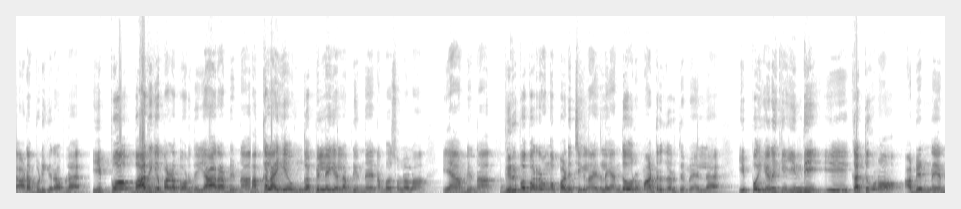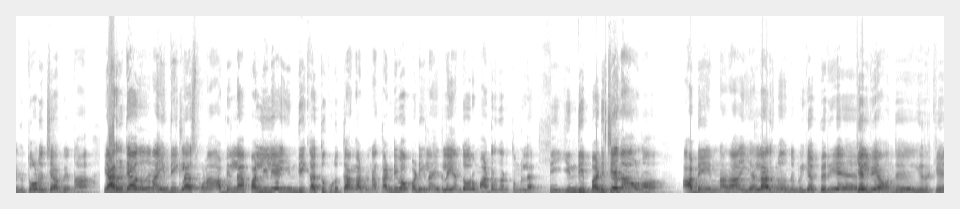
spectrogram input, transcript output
அடம் பிடிக்கிறாப்புல. இப்போ பாதிக்கப்பட போகிறது யார் அப்படின்னா மக்களாகிய உங்கள் பிள்ளைகள் அப்படின்னு நம்ம சொல்லலாம். ஏன் அப்படின்னா விருப்பப்படுறவங்க படிச்சுக்கலாம். இதில் எந்த ஒரு மாற்று கருத்துமே இல்லை. இப்போ எனக்கு ஹிந்தி கற்றுக்கணும் அப்படின்னு எனக்கு தோணுச்சு அப்படின்னா யாருக்கிட்டையாவது வந்து நான் ஹிந்தி கிளாஸ் போகலாம் அப்படி இல்லை பள்ளியிலேயே ஹிந்தி கற்றுக் கொடுத்தாங்க அப்படின்னா கண்டிப்பாக படிக்கலாம். இதில் எந்த ஒரு மாற்று கருத்தும் இல்லை. நீ ஹிந்தி படித்தே தான் ஆகணும் அப்படின்னா தான் எல்லாருக்குமே வந்து மிகப்பெரிய கேள்வியாக வந்து இருக்குது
